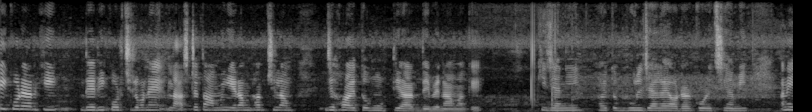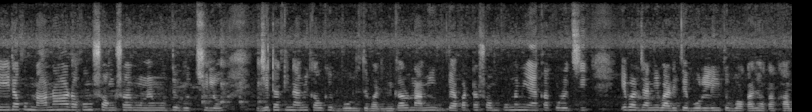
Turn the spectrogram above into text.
এই করে আর কি দেরি করছিল। মানে লাস্টে তো আমি এরম ভাবছিলাম যে, হয়তো মূর্তি আর দেবে না আমাকে। কি জানি, হয়তো ভুল জায়গায় অর্ডার করেছি আমি। মানে এইরকম নানা রকম সংশয় মনের মধ্যে হচ্ছিল, যেটা কিনা আমি কাউকে বলতে পারিনি। কারণ আমি ব্যাপারটা সম্পূর্ণ আমি একা করেছি। এবার জানি বাড়িতে বললেই তো বকাঝকা খাব।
